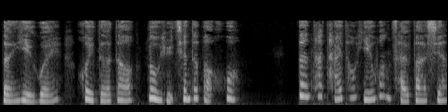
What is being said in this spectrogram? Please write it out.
本以为会得到陆雨谦的保护，但他抬头一望，才发现，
